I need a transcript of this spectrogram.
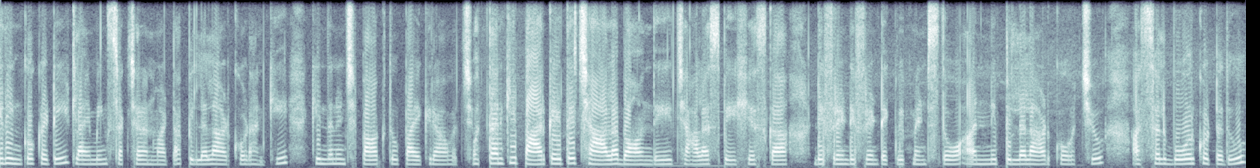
ఇది ఇంకొకటి క్లైంబింగ్ స్ట్రక్చర్ అన్నమాట. పిల్లలు ఆడుకోవడానికి కింద నుంచి పాకుతూ పైకి రావచ్చు. మొత్తానికి పార్క్ అయితే చాలా బాగుంది. చాలా స్పేషియస్గా డిఫరెంట్ డిఫరెంట్ ఎక్విప్మెంట్స్తో అన్ని పిల్లలు ఆడుకోవచ్చు. అస్సలు బోర్ కొట్టదు.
